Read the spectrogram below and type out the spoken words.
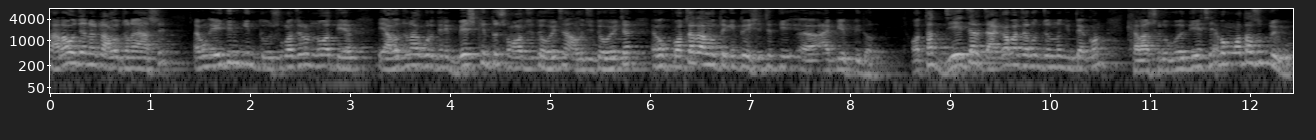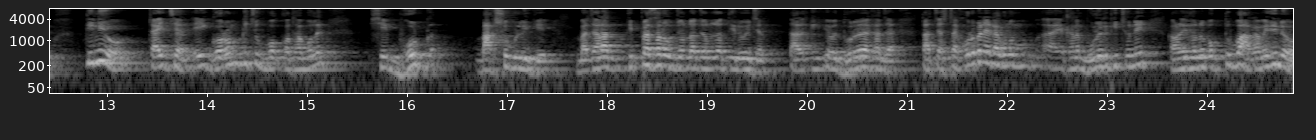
তারাও যেন একটা আলোচনায় আসে। এবং এই দিন কিন্তু সুভাচরণ নোয়াতিয়া, এই আলোচনা করে তিনি বেশ কিন্তু সমালোচিত হয়েছেন, আলোচিত হয়েছেন, এবং প্রচার আলোতে কিন্তু এসেছে আইপিএফটি দল। অর্থাৎ যে যার জায়গা বাঁচানোর জন্য কিন্তু এখন খেলা শুরু করে দিয়েছে এবং মতা সুপ্রিমো, তিনিও চাইছেন এই গরম কিছু কথা বলে সেই ভোট বাক্সগুলিকে বা যারা তিপ্রাসা লোকজনরা জনজাতি রয়েছেন, তাদেরকে কীভাবে ধরে রাখা যায়? তার চেষ্টা করবেন, এটা কোনো এখানে ভুলের কিছু নেই। কারণ এই ধরনের বক্তব্য আগামী দিনেও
